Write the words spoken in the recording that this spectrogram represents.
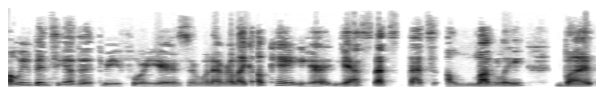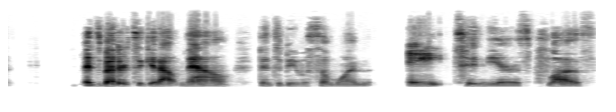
oh, we've been together three, four years or whatever. Like, okay, yeah, yes, that's that's a lovely, but it's better to get out now than to be with someone eight, ten years plus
